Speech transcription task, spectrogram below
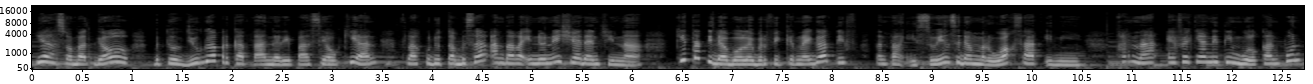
Ya, Sobat Gaul, betul juga perkataan dari Pak Xiao Qian selaku duta besar antara Indonesia dan Cina. Kita tidak boleh berpikir negatif tentang isu yang sedang meruak saat ini, karena efek yang ditimbulkan pun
